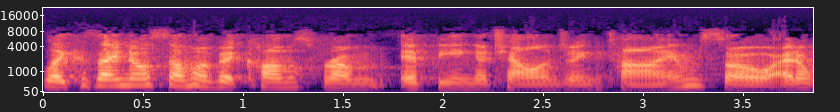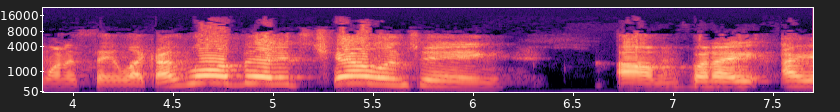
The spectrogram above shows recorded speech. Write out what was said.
like because I know some of it comes from it being a challenging time. So I don't want to say like I love it. It's challenging. Um, but I I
